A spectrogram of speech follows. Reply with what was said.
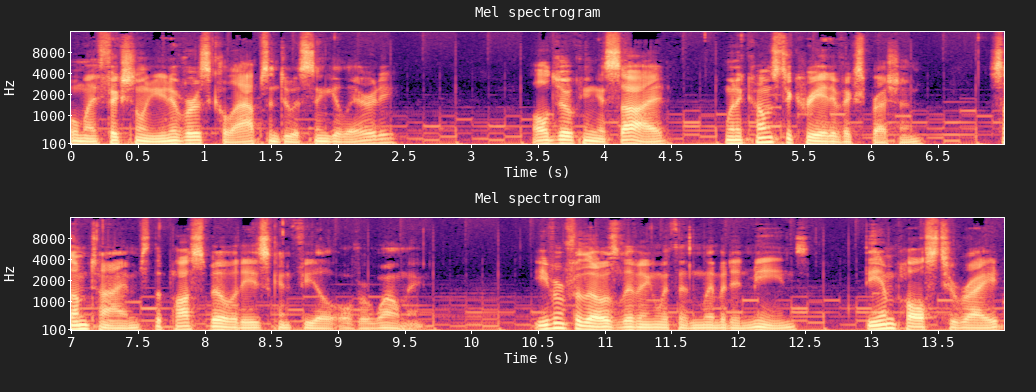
Will my fictional universe collapse into a singularity? All joking aside, when it comes to creative expression, sometimes the possibilities can feel overwhelming. Even for those living within limited means, the impulse to write,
